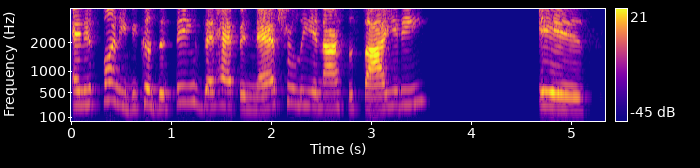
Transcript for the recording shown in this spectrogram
And it's funny because the things that happen naturally in our society is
